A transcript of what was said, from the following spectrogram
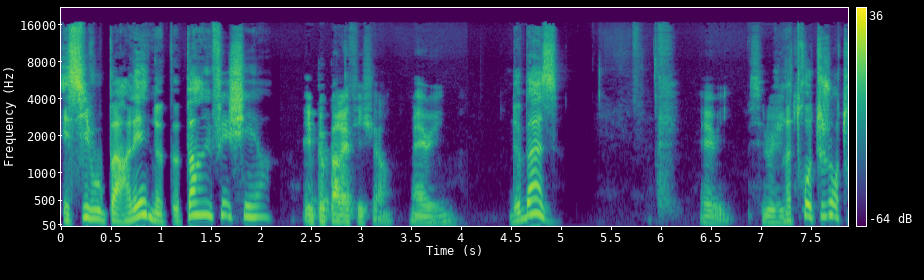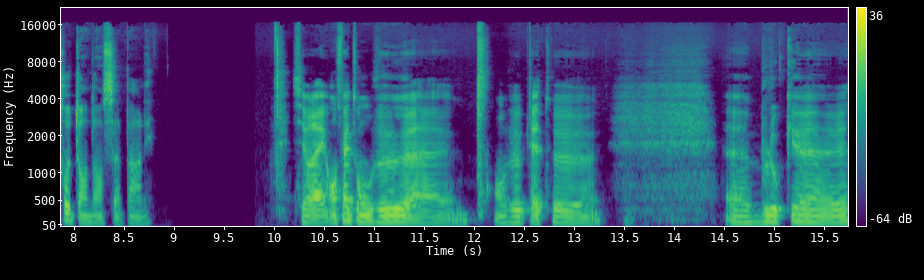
Et si vous parlez, ne peut pas réfléchir. Il peut pas réfléchir. Eh oui. De base. Eh oui, c'est logique. On a trop, toujours trop tendance à parler. C'est vrai. En fait, on veut, euh, on veut peut-être euh, euh, bloquer, euh,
